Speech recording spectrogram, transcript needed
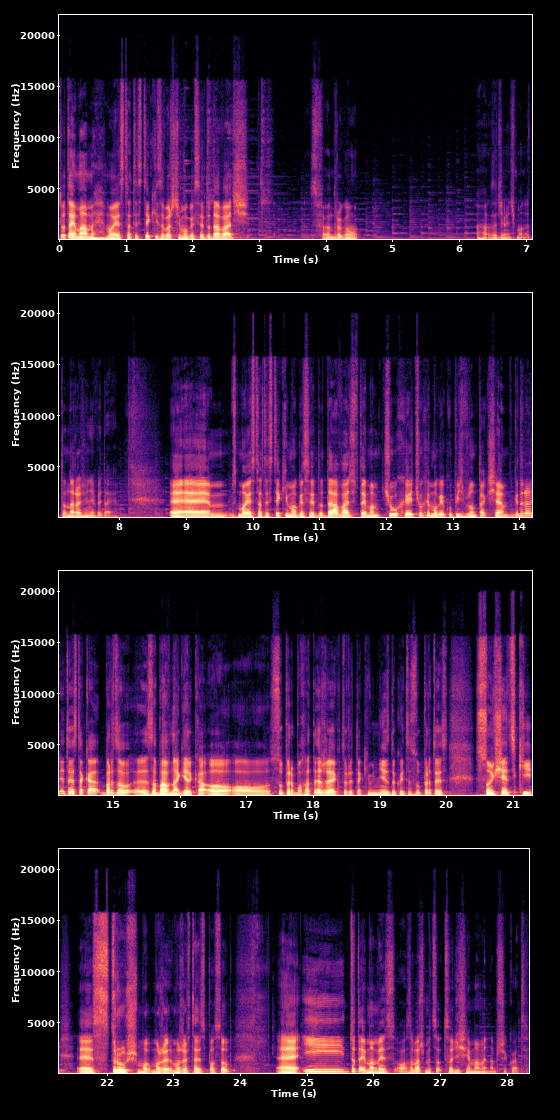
Tutaj mam moje statystyki, zobaczcie, mogę sobie dodawać. Swoją drogą... Aha, za 9 monet, to na razie nie wydaje. Moje statystyki mogę sobie dodawać. Tutaj mam ciuchy. Ciuchy mogę kupić w Lumpeksie. Generalnie to jest taka bardzo e, zabawna gierka o, o super bohaterze, który takim nie jest do końca super. To jest sąsiedzki e, stróż, mo, może, może w ten sposób. E, I tutaj mamy. O, zobaczmy, co, co dzisiaj mamy na przykład.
